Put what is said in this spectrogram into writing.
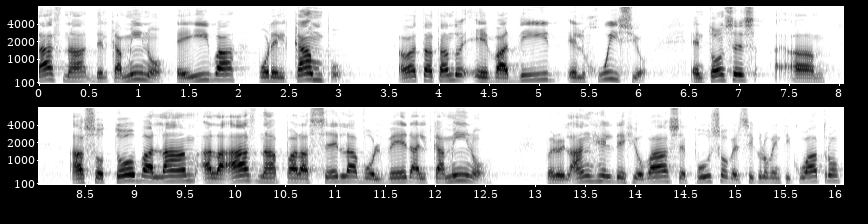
asna del camino e iba por el campo. Estaba tratando de evadir el juicio. Entonces azotó Balaam a la asna para hacerla volver al camino. Pero el ángel de Jehová se puso, versículo 24,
